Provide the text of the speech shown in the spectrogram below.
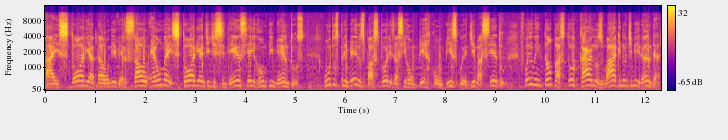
A história da Universal é uma história de dissidência e rompimentos. Um dos primeiros pastores a se romper com o bispo Edir Macedo foi o então pastor Carlos Magno de Miranda,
